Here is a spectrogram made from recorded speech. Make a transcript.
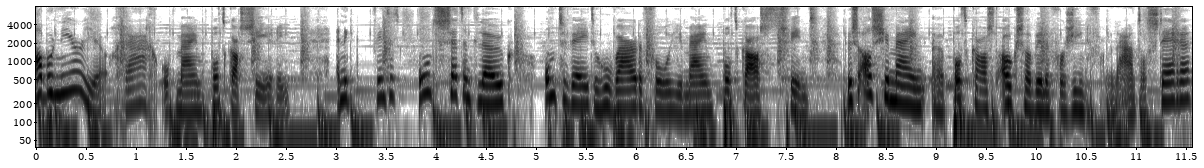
abonneer je graag op mijn podcastserie. En ik vind het ontzettend leuk om te weten hoe waardevol je mijn podcasts vindt. Dus als je mijn uh, podcast ook zou willen voorzien van een aantal sterren,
